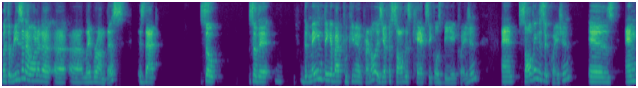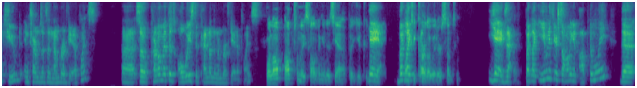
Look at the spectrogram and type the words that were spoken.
But the reason I wanted to uh, uh, labor on this is that so so the the main thing about computing a kernel is you have to solve this kx equals b equation, and solving this equation is n cubed in terms of the number of data points. Uh, so kernel methods always depend on the number of data points. Well, op- optimally solving it is, yeah, but you could Yeah, yeah. But like, Monte Carlo it or something. yeah, exactly. But like, even if you're solving it optimally, the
